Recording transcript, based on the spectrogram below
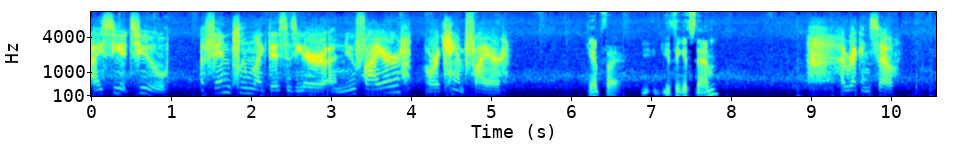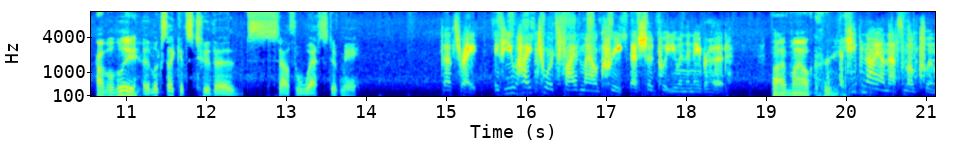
I see it too. A thin plume like this is either a new fire or a campfire. Campfire. You, you think it's them? I reckon so. probably It looks like it's to the southwest of me. That's right. If you hike towards Five Mile Creek, that should put you in the neighborhood. Five Mile Creek. Keep an eye on that smoke plume.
